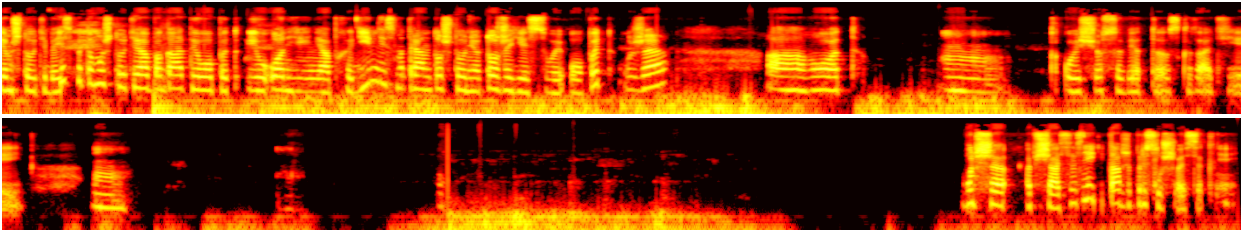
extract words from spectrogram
тем, что у тебя есть, потому что у тебя богатый опыт, и он ей необходим, несмотря на то, что у нее тоже есть свой опыт уже. А, вот. Какой еще совет э, сказать ей? Больше общайся с ней и также прислушивайся к ней.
